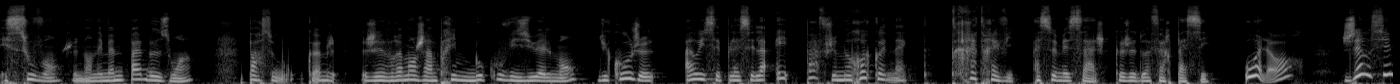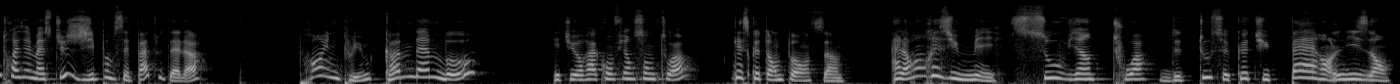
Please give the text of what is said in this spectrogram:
Et souvent, je n'en ai même pas besoin, parce que, comme je, vraiment j'imprime beaucoup visuellement, du coup, je. Ah oui, c'est placé là, et paf, je me reconnecte très très vite à ce message que je dois faire passer. Ou alors, j'ai aussi une troisième astuce, j'y pensais pas tout à l'heure. Prends une plume comme Dumbo et tu auras confiance en toi. Qu'est-ce que t'en penses? Alors en résumé, souviens-toi de tout ce que tu perds en lisant.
